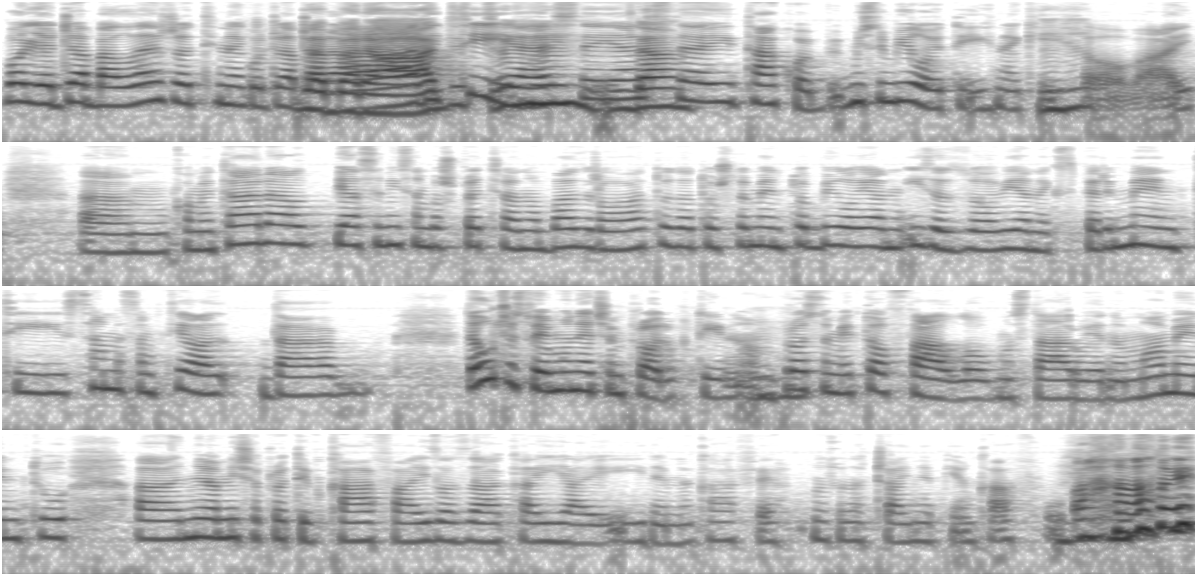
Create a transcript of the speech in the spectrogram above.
bolje džaba ležati nego džaba, Džaba radit, raditi, mhm, jeste, da. jeste, i tako je. Mislim, bilo je tih nekih ovaj, um, komentara, ali ja se nisam baš pretjerano obazirala na to, zato što je meni to bilo jedan izazov, jedan eksperiment i sama sam htjela da da učestvujem u nečem produktivnom. Prosto mi je to falilo u Mostaru u jednom momentu. A, nemam ništa protiv kafa, izlazaka i ja idem na kafe. Odnosno na čaj, ne pijem kafu. ali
